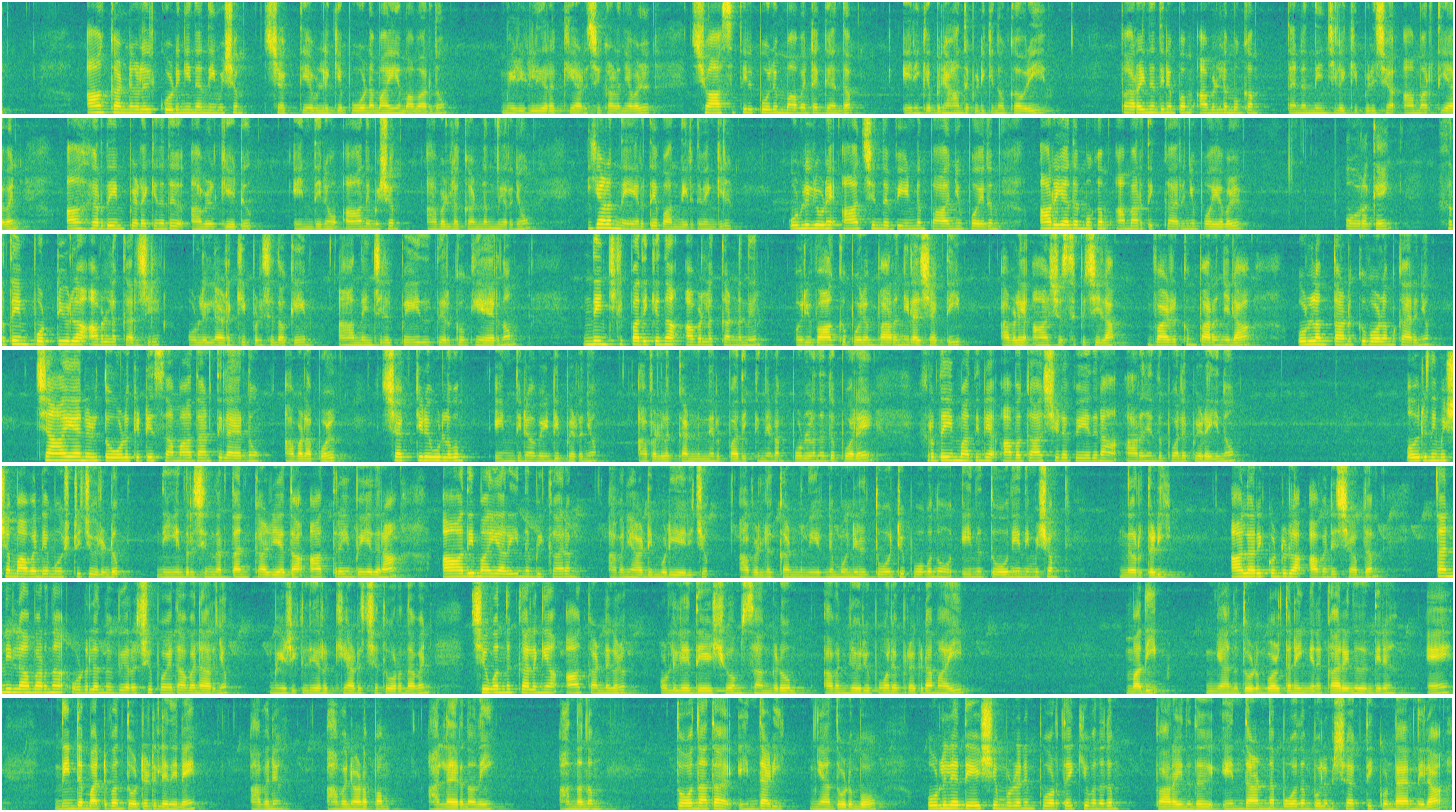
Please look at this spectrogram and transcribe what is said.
ആ കണ്ണുകളിൽ കുടുങ്ങിയ നിമിഷം ശക്തി അവളിലേക്ക് പൂർണമായും അമർന്നു. മെഴുകിൽ ഇറക്കി അടച്ചു കളഞ്ഞവൾ ശ്വാസത്തിൽ പോലും അവന്റെ ഗന്ധം. എനിക്ക് ഭ്രാന്ത് പിടിക്കുന്നു കൗരി പറയുന്നതിനൊപ്പം അവളുടെ മുഖം തന്റെ നെഞ്ചിലേക്ക് പിടിച്ച് അമർത്തിയ അവൻ ആ ഹൃദയം പിടയ്ക്കുന്നത് അവൾ കേട്ടു. എന്തിനോ ആ നിമിഷം അവളുടെ കണ്ണും നിറഞ്ഞു. ഇയാൾ നേരത്തെ വന്നിരുന്നുവെങ്കിൽ ഉള്ളിലൂടെ ആ ചിന്ത വീണ്ടും പാഞ്ഞു പോയതും അറിയാതെ മുഖം അമർത്തി കരഞ്ഞു പോയവൾ ഉറക്കെ ഹൃദയം പൊട്ടിയുള്ള അവളുടെ കരച്ചിൽ ഉള്ളിൽ അടക്കി പിടിച്ചതൊക്കെയും ആ നെഞ്ചിൽ പെയ്തു തീർക്കുകയായിരുന്നു. നെഞ്ചിൽ പതിക്കുന്ന അവളുടെ കണ്ണുനീർ ഒരു വാക്ക് പോലും പറഞ്ഞില്ല ശക്തി. അവളെ ആശ്വസിപ്പിച്ചില്ല വഴക്കും പറഞ്ഞില്ല. ഉള്ളം തണുക്കുവോളം കരഞ്ഞു. ചായാനൊരു തോൾ കിട്ടിയ സമാധാനത്തിലായിരുന്നു അവളപ്പോൾ ശക്തിയുടെ ഉള്ളവും എന്തിനോ വേണ്ടി പിടഞ്ഞു. അവളുടെ കണ്ണുനീർ പതിക്കുന്നിടം പൊള്ളുന്നത് പോലെ ഹൃദയം അതിന്റെ അവകാശിയുടെ വേദന അറിഞ്ഞതുപോലെ പിടയുന്നു. ഒരു നിമിഷം അവന്റെ മുഷ്ടി ചുരുണ്ടും നിയന്ത്രിച്ച് നിർത്താൻ കഴിയാത്ത അത്രയും വേദന ആദ്യമായി അറിയുന്ന വികാരം അവനെ അടിമുടി എരിച്ചു. അവളുടെ കണ്ണുനീരിന് മുന്നിൽ തോറ്റുപോകുന്നു എന്ന് തോന്നിയ നിമിഷം നിർത്തടി. അലറിക്കൊണ്ടുള്ള അവന്റെ ശബ്ദം തന്നില്ലാമർന്ന ഉടലൊന്ന് വിറച്ചു പോയത് അവൻ അറിഞ്ഞു. മിഴിയിൽ ഇറക്കി അടച്ചു തുറന്നവൻ ചുവന്ന് കലങ്ങിയ ആ കണ്ണുകൾ ഉള്ളിലെ ദേഷ്യവും സങ്കടവും അവനിൽ ഒരുപോലെ പ്രകടമായി. മതി. ഞാൻ തൊടുമ്പോൾ തന്നെ ഇങ്ങനെ കരയുന്നത് എന്തിന്? ഏ? നിന്റെ മറ്റവൻ തൊട്ടിട്ടില്ലേ നിന്നെ? അവന് അവനോടൊപ്പം അല്ലായിരുന്നോ നീ? അന്നൊന്നും തോന്നാത്ത എന്താടി ഞാൻ തൊടുമ്പോൾ ഉള്ളിലെ ദേഷ്യം മുഴുവനും പുറത്തേക്ക് വന്നതും പറയുന്നത് എന്താണെന്ന ബോധം പോലും ശക്തിക്കുണ്ടായിരുന്നില്ല.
